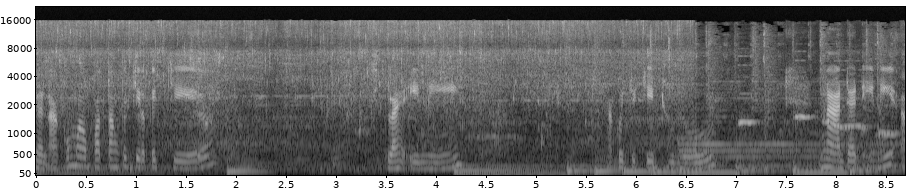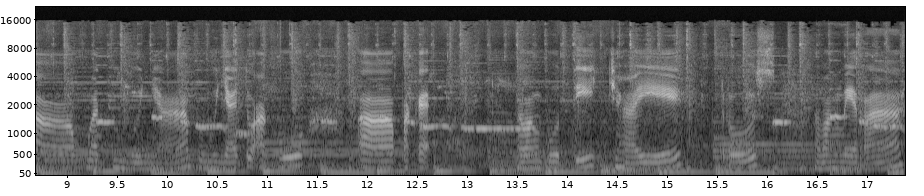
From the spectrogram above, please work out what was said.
dan aku mau potong kecil-kecil. Setelah ini aku cuci dulu. Nah dan ini uh, buat bumbunya bumbunya itu aku uh, pakai bawang putih jahe terus bawang merah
